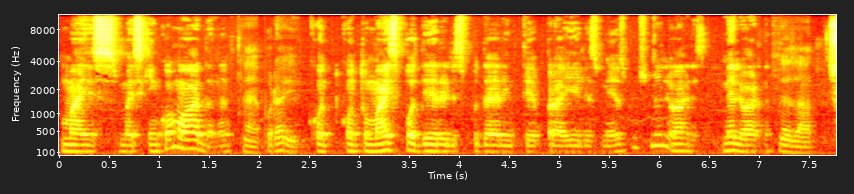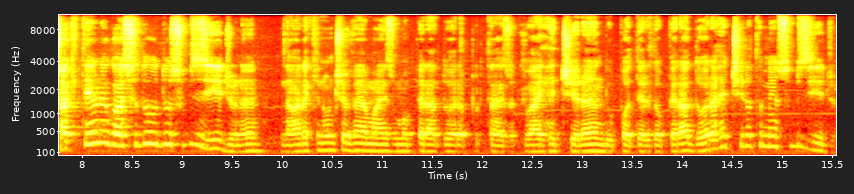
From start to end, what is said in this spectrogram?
mas, mas que incomoda, né? É, por aí. Quanto, quanto mais poder eles puderem ter para eles mesmos, melhores, melhor, né? Exato. Só que tem o negócio do, do subsídio, né? Na hora que não tiver mais uma operadora por trás, o que vai retirando o poder da operadora, retira também o subsídio.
